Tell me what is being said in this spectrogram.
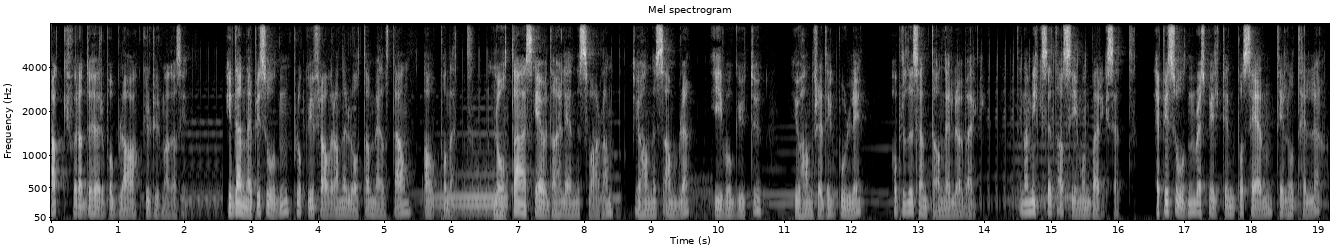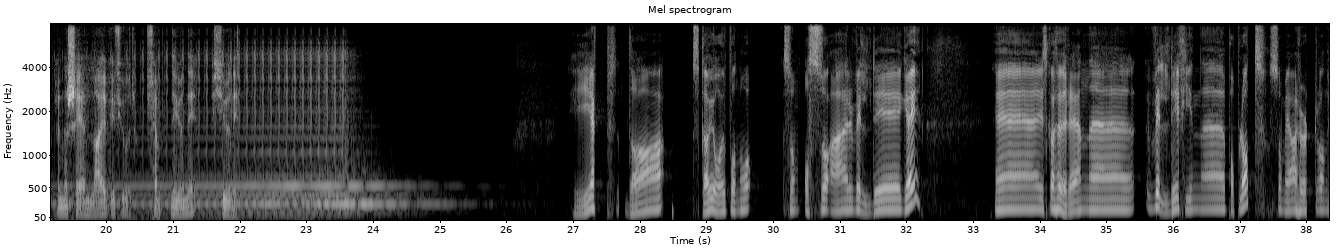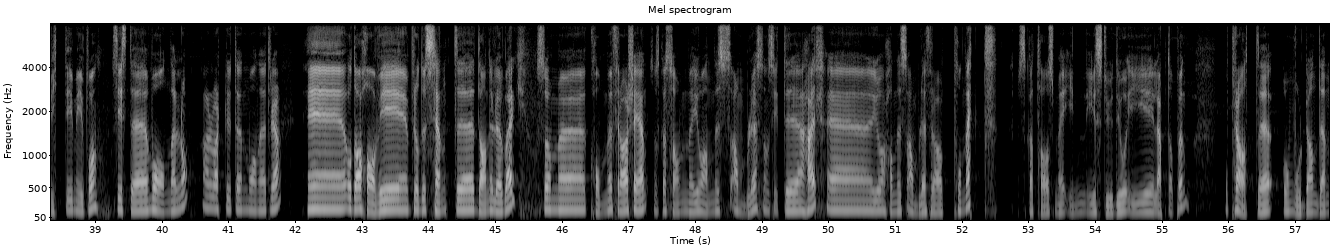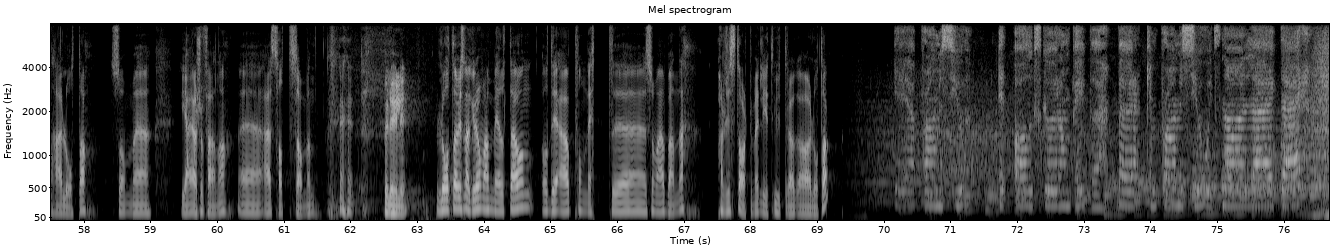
Takk for at du hører på Blad kulturmagasin. I denne episoden plukker vi fra hverandre låta 'Meltdown' av På nett. Låta er skrevet av Helene Svarland, Johannes Amble, Ivo Gutu, Johan Fredrik Bolli og produsent Daniel Løberg. Den er mikset av Simon Bergseth. Episoden ble spilt inn på scenen til Hotellet under Skien Live i fjor, 15.6.2019. Jepp. Da skal vi over på noe som også er veldig gøy. Eh, vi skal høre en eh, veldig fin eh, poplåt som jeg har hørt vanvittig mye på siste måneden eller noe. Har det vært ute en måned, tror jeg. Eh, og da har vi produsent eh, Daniel Løberg, som eh, kommer fra Skien. Som skal sammen med Johannes Amble, som sitter her. Johannes Amble fra Ponett skal ta oss med inn i studio i laptopen og prate om hvordan denne låta, som eh, jeg er så fan av, eh, er satt sammen. Veldig hyggelig. Låta vi snakker om, er 'Meltdown', og det er på nett eh, som er bandet. Kanskje vi starter med et lite utdrag av låta? Yeah, I promise you, it all looks good on paper, but I can promise you it's not like that.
